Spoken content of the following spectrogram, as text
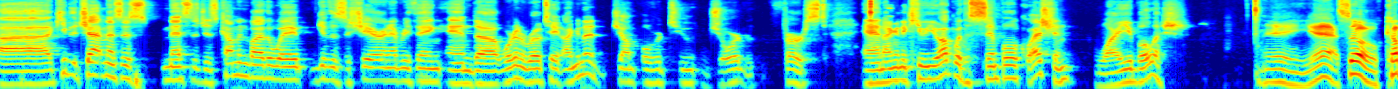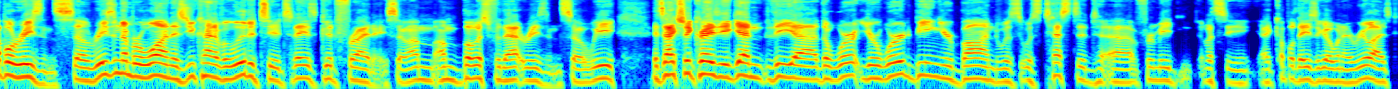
Uh, keep the chat message messages coming, by the way. Give this a share and everything. And uh, we're going to rotate. I'm going to jump over to Jordan first. And I'm going to cue you up with a simple question Why are you bullish? Hey, yeah. So, couple reasons. So, reason number one, as you kind of alluded to, today is Good Friday. So, I'm I'm bullish for that reason. So, we it's actually crazy. Again, the uh the word your word being your bond was was tested uh for me. Let's see, a couple days ago when I realized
